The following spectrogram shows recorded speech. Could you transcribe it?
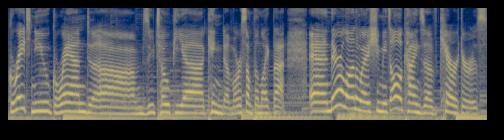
great new grand um, Zootopia kingdom or something like that. And there along the way, she meets all kinds of characters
